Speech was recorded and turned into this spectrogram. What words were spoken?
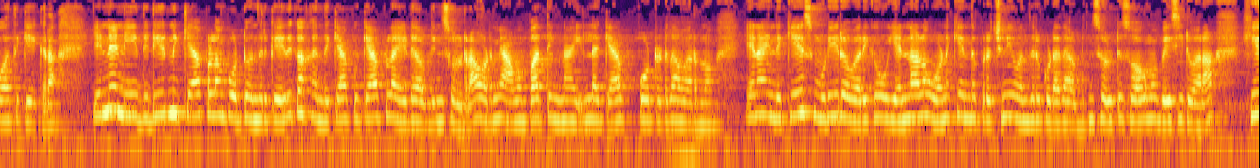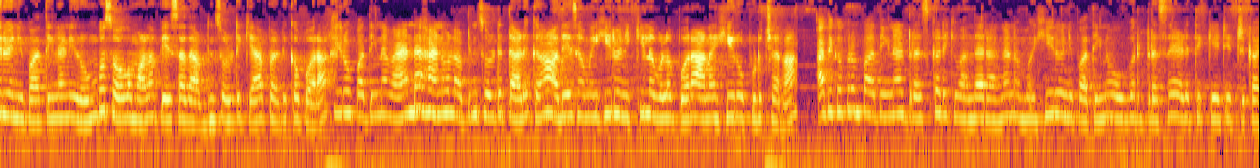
பார்த்து கேட்குறா என்ன நீ திடீர்னு கேப்பெல்லாம் போட்டு வந்திருக்க? எதுக்காக இந்த கேப்பு கேப்லாம் எடு அப்படின்னு சொல்கிறா உடனே அவன் பார்த்தீங்கன்னா இல்லை கேப் போட்டுட்டு தான் வரணும். ஏன்னா இந்த கேஸ் முடிகிற வரைக்கும் என்னால் உனக்கு எந்த பிரச்சனையும் வந்துடக்கூடாது அப்படின்னு சொல்லிட்டு சோகமாக பேசிட்டு வரான் ஹீரோயினி பார்த்தீங்கன்னா நீ ரொம்ப சோகமாலாம் பேசாத அப்படின்னு சொல்லிட்டு கேப் எடுக்க போகிறா ஹீரோ பார்த்தீங்கன்னா வேண்டாம் ஹேனுவல் அப்படின்னு சொல்லிட்டு தடுக்கிறான். அதே சமயம் ஹீரோயினி கீழே விழ போகிறா ஆனால் ஹீரோ பிடிச்சிட்றான். அதுக்கப்புறம் பார்த்தீங்கன்னா ட்ரெஸ் கடைக்கு வந்துடுறாங்க. நம்ம ஹீரோயினி பார்த்தீங்கன்னா ஒவ்வொரு ட்ரெஸ்ஸை எடுத்து கேட்டுட்ருக்கா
